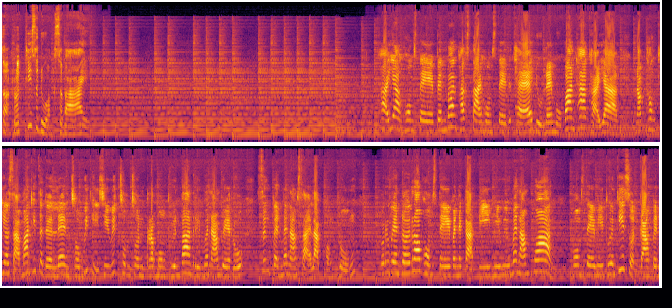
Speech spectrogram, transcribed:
จอดรถที่สะดวกสบายขายอย่างโฮมสเตย์เป็นบ้านพักสไตล์โฮมสเตย์แท้ๆอยู่ในหมู่บ้านท่าขายอย่าง นักท่องเที่ยวสามารถที่จะเดินเล่นชมวิถีชีวิตชุมชนประมงพื้นบ้านริมแม่น้ำเวรุ ซึ่งเป็นแม่น้ำสายหลักของขลุง บริเวณโดยรอบโฮมสเตย์บรรยากาศดีมีวิวแม่น้ำกว้างโฮมสเตย์มีพื้นที่ส่วนกลางเป็น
